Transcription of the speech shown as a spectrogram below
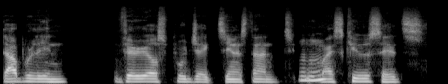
dabbling various projects, you understand, mm-hmm. my skill sets.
